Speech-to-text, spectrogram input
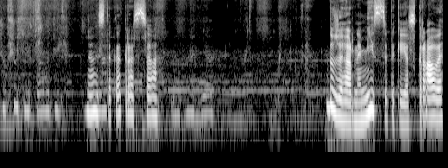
Щоб щось відправити. Ось така краса. Дуже гарне місце, таке яскраве.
